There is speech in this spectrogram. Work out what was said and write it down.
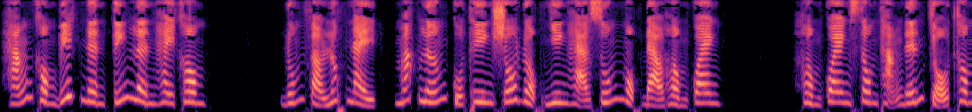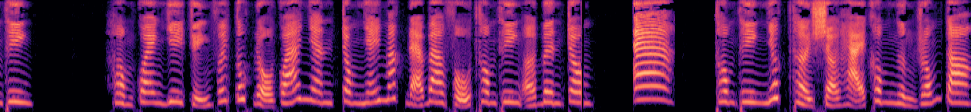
Hắn không biết nên tiến lên hay không. Đúng vào lúc này, mắt lớn của thiên số đột nhiên hạ xuống một đạo hồng quang. Hồng quang xông thẳng đến chỗ thông thiên. Hồng quang di chuyển với tốc độ quá nhanh trong nháy mắt đã bao phủ thông thiên ở bên trong. A! Thông thiên nhất thời sợ hãi không ngừng rống to.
